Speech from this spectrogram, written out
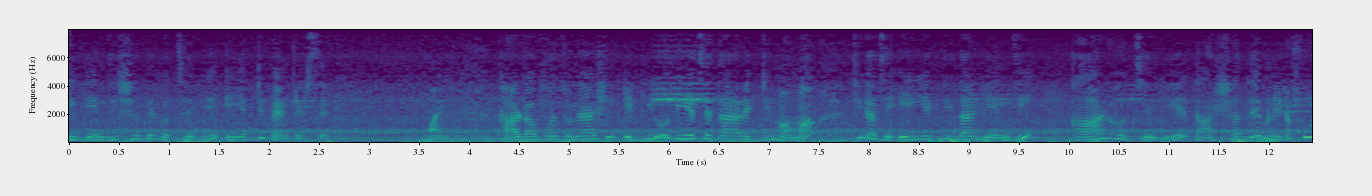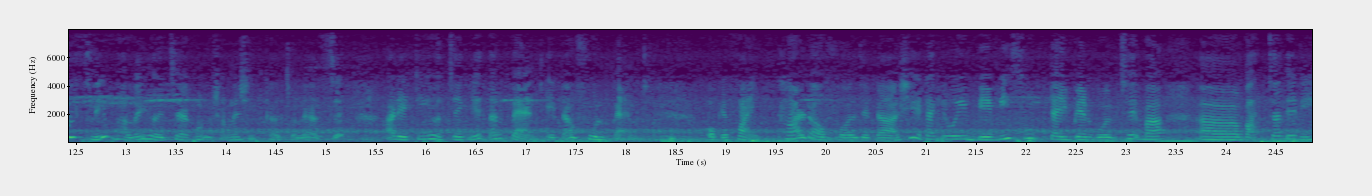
এই গেঞ্জির সাথে হচ্ছে গিয়ে এই একটি প্যান্টের সেট। ফাইন। থার্ড অফ অল চলে আসি, এটিও দিয়েছে তার আর একটি মামা, ঠিক আছে? এই একটি তার গেঞ্জি। আর হচ্ছে গিয়ে তার সাথে মানে এটা ফুল স্লিভ ভালোই হয়েছে এখন, সামনে শীতকাল চলে আসছে। আর এটি হচ্ছে গিয়ে তার প্যান্ট এটাও full pant okay fine third of all যেটা আসে, এটাকে ওই বেবি স্যুট টাইপের বলছে বা বাচ্চাদেরই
